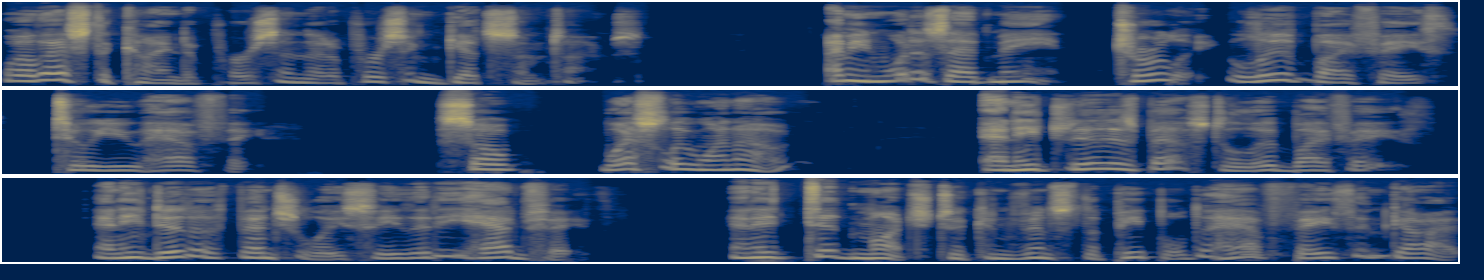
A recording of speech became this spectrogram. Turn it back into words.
Well, that's the kind of person that a person gets sometimes. I mean, what does that mean? Truly, live by faith till you have faith. So Wesley went out and he did his best to live by faith. And he did eventually see that he had faith. And he did much to convince the people to have faith in God.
